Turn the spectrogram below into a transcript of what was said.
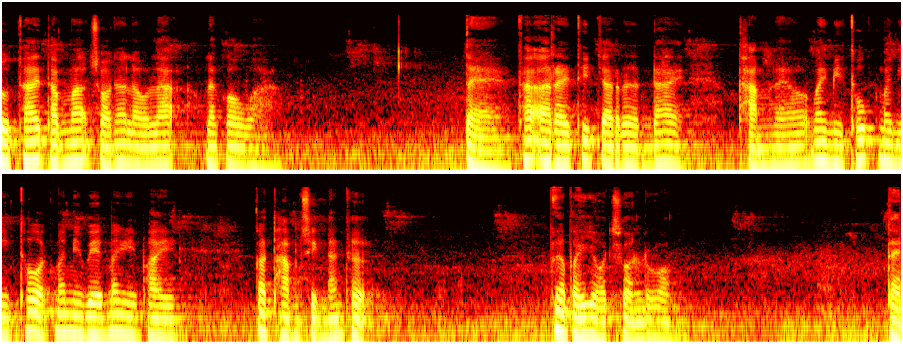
สุดท้ายธรรมะสอนให้เราละแล้วก็วางแต่ถ้าอะไรที่จเจริญได้ทำแล้วไม่มีทุกข์ ไม่มีโทษ ไม่มีเวรไม่มีภัย ก็ทำสิ่งนั้นเถอะ เพื่อประโยชน์ส่วนรวม แต่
